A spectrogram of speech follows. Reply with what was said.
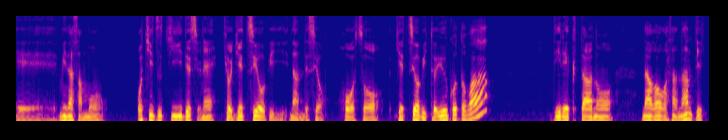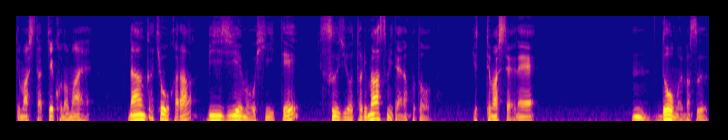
えー皆さんもうお気づきですよね。今日月曜日なんですよ。放送。月曜日ということは、ディレクターの長岡さんなんて言ってましたっけこの前。なんか今日から BGM を弾いて数字を取りますみたいなこと言ってましたよね。うん、どう思います？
